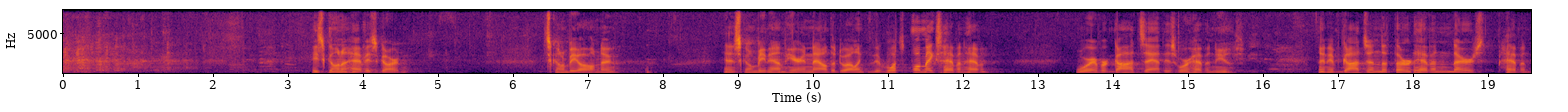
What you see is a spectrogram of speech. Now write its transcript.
He's going to have his garden. It's going to be all new. And it's going to be down here. And now the dwelling. What's, what makes heaven heaven? Wherever God's at is where heaven is. And if God's in the third heaven, there's heaven.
